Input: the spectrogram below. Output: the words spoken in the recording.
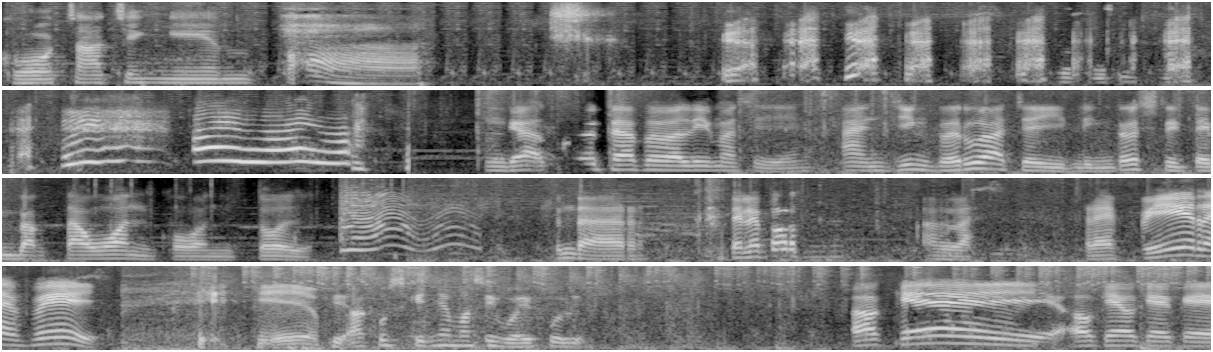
Go cacingin. Ayolah, ayolah. Enggak, aku udah bawa lima sih. Anjing baru aja healing terus ditembak tawon kontol. Bentar. Teleport. Allah. Revi, Revi. Di aku skinnya masih waifu. Oke, oke, oke, oke.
